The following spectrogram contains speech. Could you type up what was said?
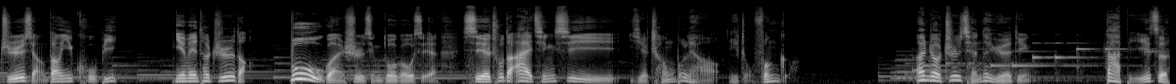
只想当一酷逼，因为他知道，不管事情多狗血，写出的爱情戏也成不了一种风格。按照之前的约定。大鼻子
